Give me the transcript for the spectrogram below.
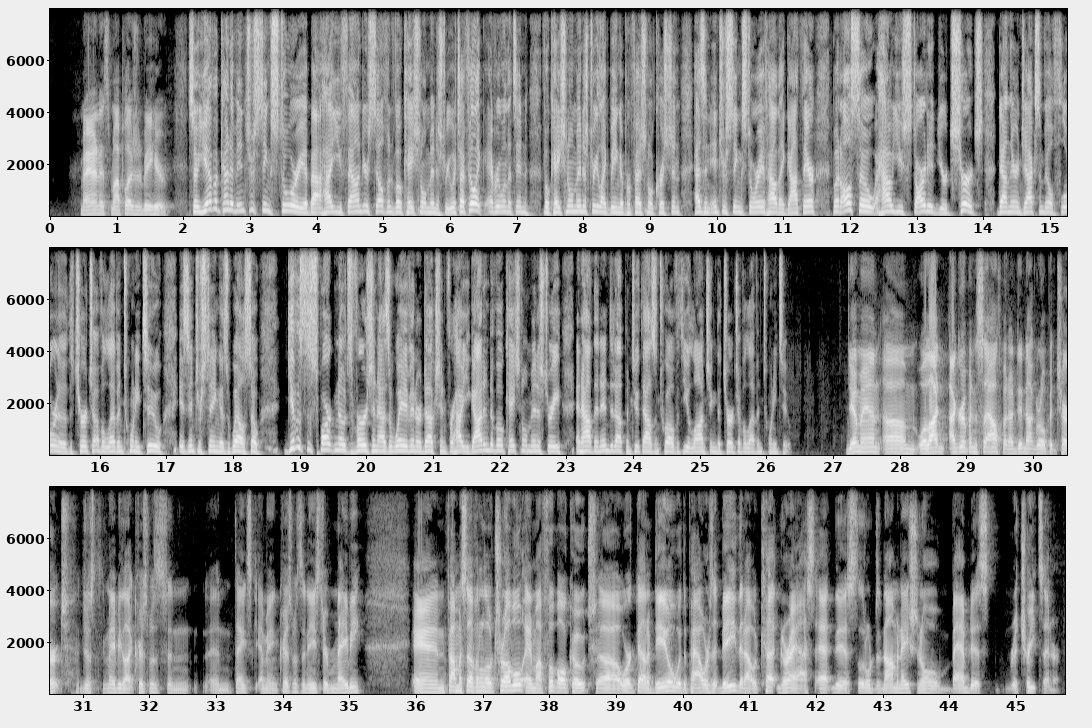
Man, it's my pleasure to be here. So, you have a kind of interesting story about how you found yourself in vocational ministry, which I feel like everyone that's in vocational ministry, like being a professional Christian, has an interesting story of how they got there, but also how you started your church down there in Jacksonville, Florida. The Church of 1122 is interesting as well. So, give us the Spark Notes version as a way of introduction for how you got into vocational ministry and how that ended up in 2012 with you launching the Church of 1122. Yeah, man. Um, well, I I grew up in the South, but I did not grow up at church. Just maybe like Christmas and and thanks. I mean, Christmas and Easter, maybe. And found myself in a little trouble. And my football coach uh, worked out a deal with the powers that be that I would cut grass at this little denominational Baptist retreat center.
